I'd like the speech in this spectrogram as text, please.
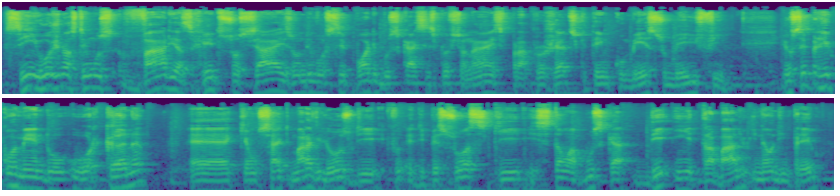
Sim, hoje nós temos várias redes sociais onde você pode buscar esses profissionais para projetos que têm começo, meio e fim. Eu sempre recomendo o Orkana, é, que é um site maravilhoso de, de pessoas que estão à busca de trabalho e não de emprego.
